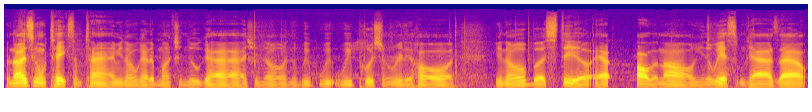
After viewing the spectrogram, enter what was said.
but no, it's gonna take some time. You know, we got a bunch of new guys, you know, and we we, we pushing really hard, you know. But still, all in all, you know, we had some guys out,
